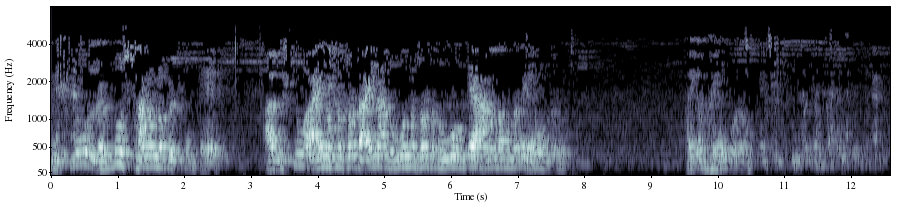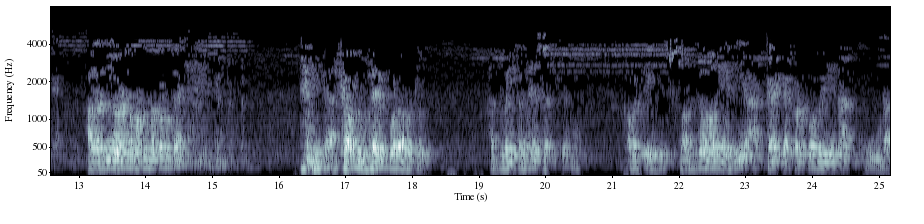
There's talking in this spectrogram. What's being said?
విష్ణువు లడ్డు స్థానంలో పెట్టుకుంటే ఆ విష్ణువు ఆయన ఉన్న చోట ఆయన నువ్వు ఉన్న చోట నువ్వు ఉంటే ఆనందం ఉన్నది ఏమి ఉండదు. పైగా భయం కూడా. ఉంటుంది ఆ లడ్డు ఎవరైనా పట్టుకు దక్కపోతే కాబట్టి భయం కూడా ఉంటుంది. అద్వైతమే సత్యము. కాబట్టి స్వర్గం అనేది అక్కడికెక్కడికో వెళ్ళినా కూడా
